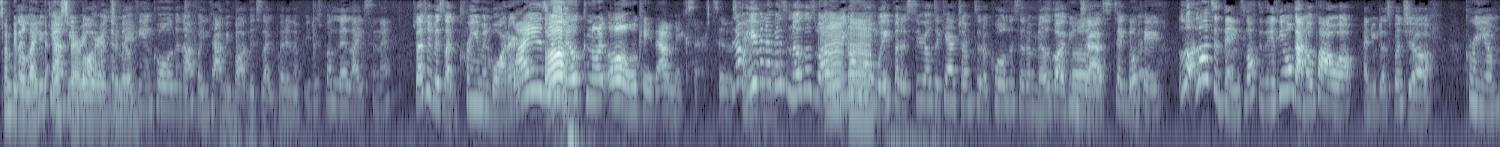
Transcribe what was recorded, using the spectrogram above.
Some people when like, you that. can't That's be very bought weird when to the me. milky and cold enough, or you can't be bothered to like put it in the you just put a little ice in it, especially if it's like cream and water. Why is your Ugh. milk not? Oh, okay, that makes sense. No, even if it's milk. milk as well, if you don't want to wait for the cereal to catch up to the coldness of the milk, or if you Oh, just take the milk. okay. Lo- lots of things, lots of things. If you don't got no power and you just put your cream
